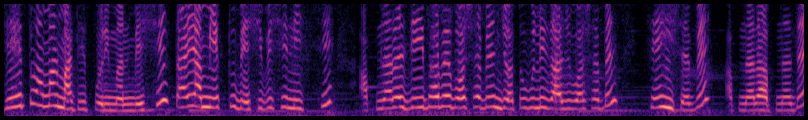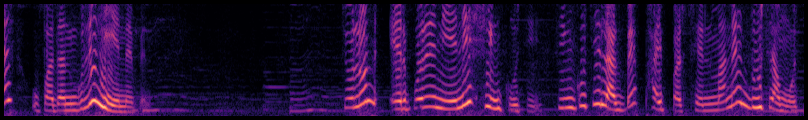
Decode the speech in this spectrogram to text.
যেহেতু আমার মাটির পরিমাণ বেশি, তাই আমি একটু বেশি বেশি নিচ্ছি। আপনারা যেইভাবে বসাবেন, যতগুলি গাছ বসাবেন, সেই হিসাবে আপনারা আপনাদের উপাদানগুলি নিয়ে নেবেন। চলুন, এরপরে নিয়ে নিই শিংকুচি। শিংকুচি লাগবে ফাইভ পার্সেন্ট মানে দু চামচ।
